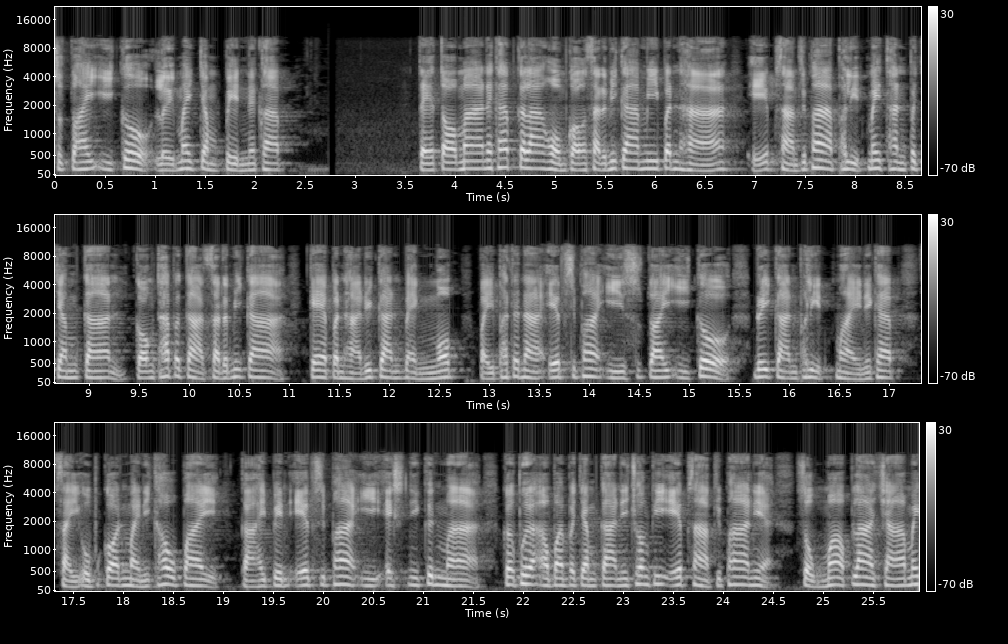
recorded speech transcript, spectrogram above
Strike Eagle เลยไม่จำเป็นนะครับแต่ต่อมานะครับกลาโหมของสหรัฐอเมริกามีปัญหา F35 ผลิตไม่ทันประจำการ กองทัพอากาศสหรัฐอเมริกา แก้ปัญหาด้วยการแบ่งงบไปพัฒนา F15E Strike Eagle ด้วยการผลิตใหม่นะครับใส่อุปกรณ์ใหม่นี้เข้าไปกลายเป็น F15EX นี้ขึ้นมา ก็เพื่อเอาบันประจำการในช่วงที่ F35 เนี่ยส่งมอบล่าช้าไม่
